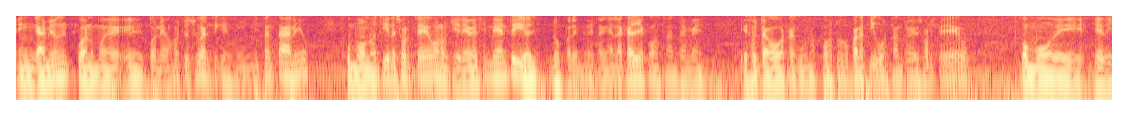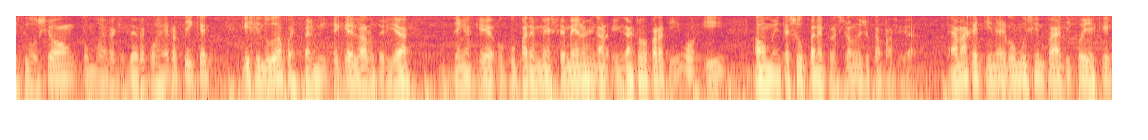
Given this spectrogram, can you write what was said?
En cambio, cuando, el conejo de suerte, que es un instantáneo, como no tiene sorteo, no tiene vencimiento y el, los premios están en la calle constantemente. Eso te ahorra algunos costos operativos, tanto de sorteo como de, de distribución, como de, de, recoger los tickets y sin duda pues permite que la lotería tenga que ocupar en meses menos en, gastos operativos y aumente su penetración y su capacidad. Además que tiene algo muy simpático y es que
